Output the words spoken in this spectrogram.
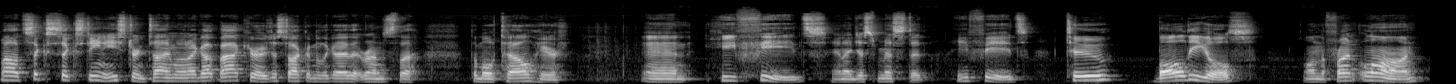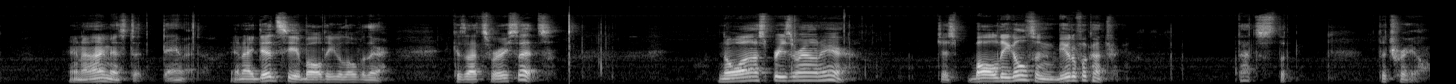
Well, it's 6.16 Eastern Time. When I got back here, I was just talking to the guy that runs the, the motel here. And he feeds, and I just missed it, he feeds two bald eagles on the front lawn, and I missed it. Damn it. And I did see a bald eagle over there, because that's where he sits. No ospreys around here. Just bald eagles and beautiful country. That's the, the trail.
